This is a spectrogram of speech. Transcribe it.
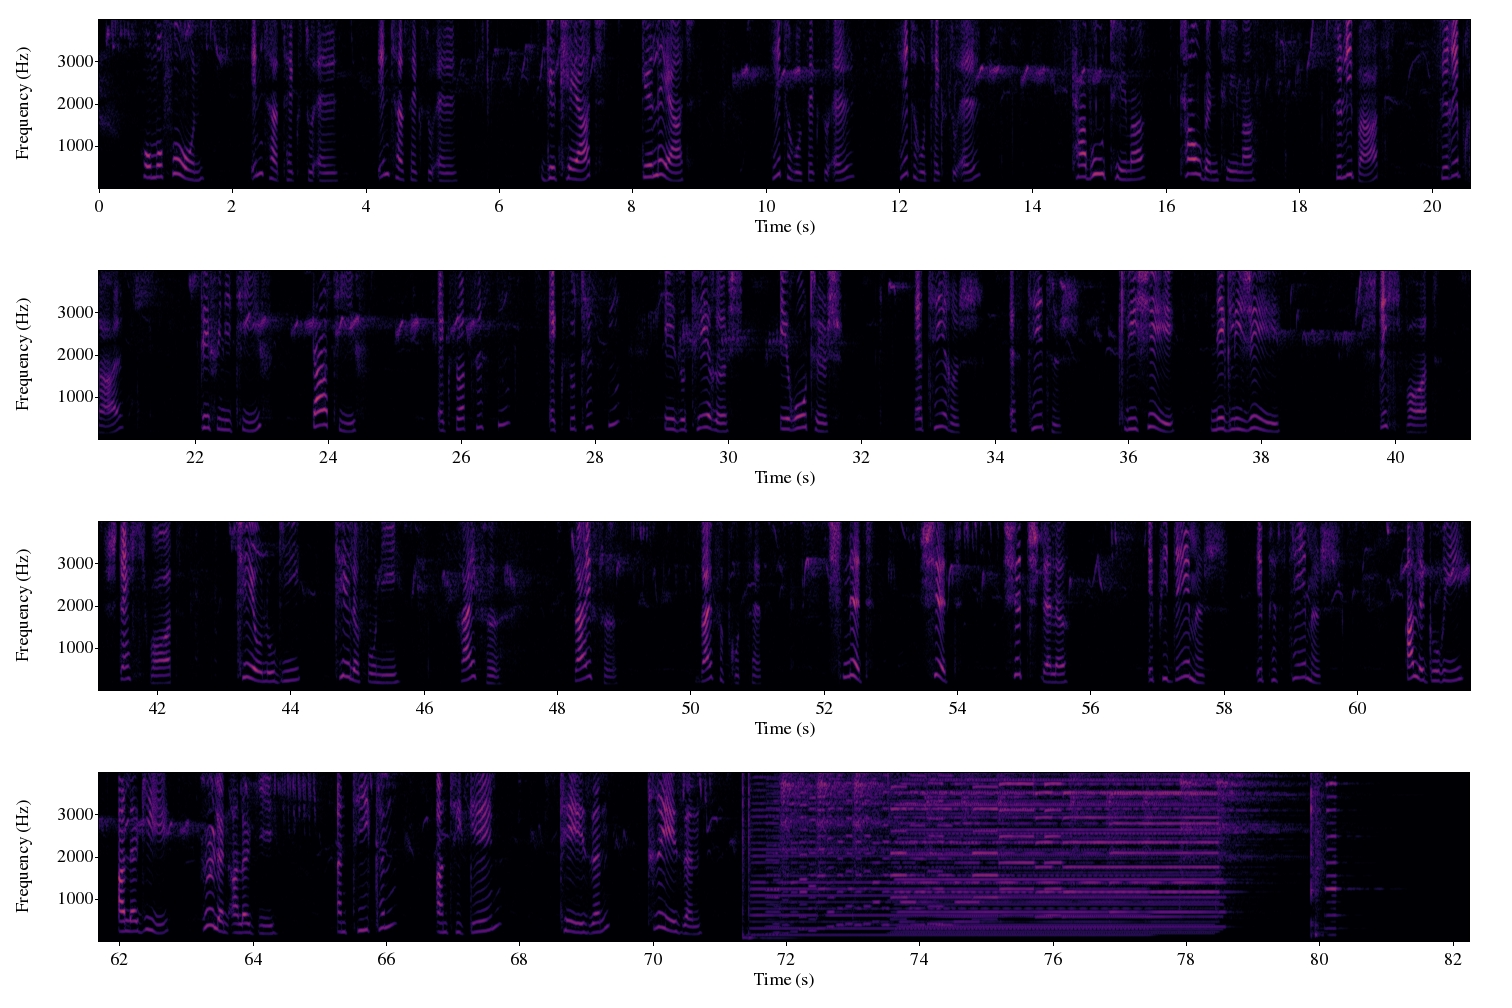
homophon, intertextuell, intersexuell, gekehrt, gelehrt, heterosexuell, heterotextuell, Tabuthema, Taubenthema, Zölibat, zerebral, definitiv, dativ, Exorzisten, Exotisten, esoterisch, erotisch, ätherisch, ästhetisch, Klischee, negligé, Stichwort, Stechwort, Theologie, Telefonie, Reife, Seife, Seifeprozess, Schnitt, Shit, Schnittstelle, epidemisch, epistemisch, Allegorie, Allergie, Höhlenallergie, Antiken, Antigen, Thesen, Tresen,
